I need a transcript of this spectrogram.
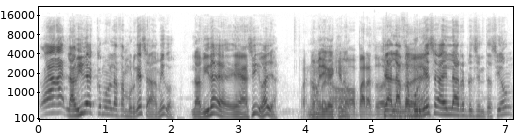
¡Ah! La vida es como las hamburguesas, amigo. La vida es así, vaya. Bueno, no me digáis que no. para todo o sea, el la mundo, ¿eh? hamburguesa es la representación.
